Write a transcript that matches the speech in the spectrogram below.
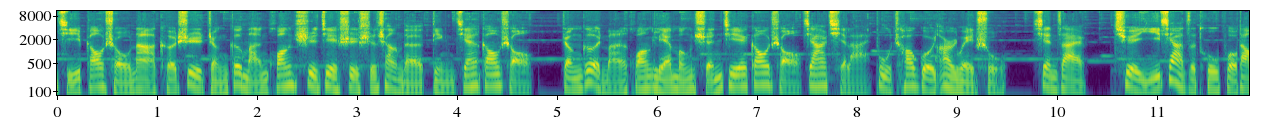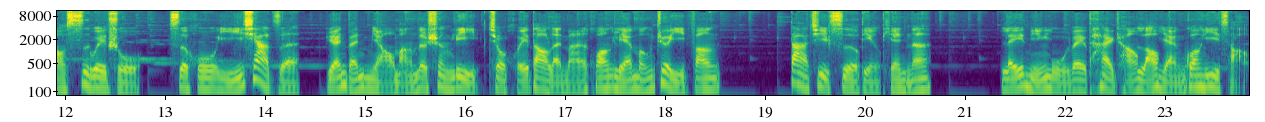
级高手那可是整个蛮荒世界事实上的顶尖高手，整个蛮荒联盟神阶高手加起来不超过二位数，现在却一下子突破到四位数，似乎一下子。原本渺茫的胜利就回到了蛮荒联盟这一方。大祭司顶天呢？雷鸣五位太长老眼光一扫，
